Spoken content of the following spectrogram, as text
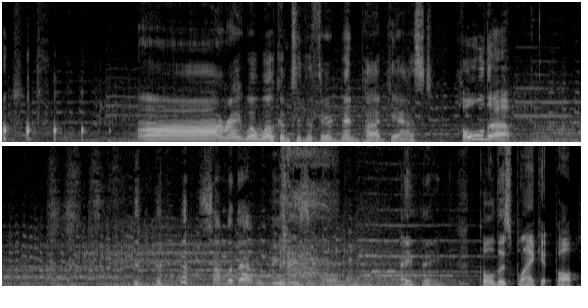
All right. Well, welcome to the Third Men podcast. Hold up. Some of that will be usable, I think. Pull this blanket, Paul.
